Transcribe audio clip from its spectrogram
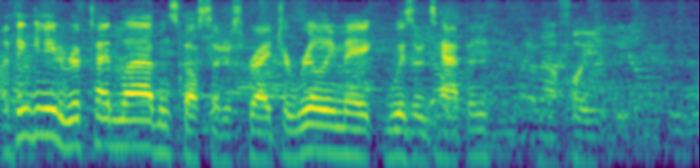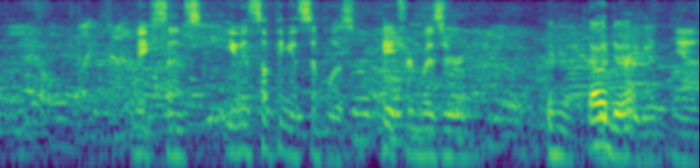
I think you need a Riptide Lab and Spellstutter Sprite to really make wizards happen. no, fully makes sense. Even something as simple as Patron Wizard. Mm-hmm, that would do it. Good. Yeah.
